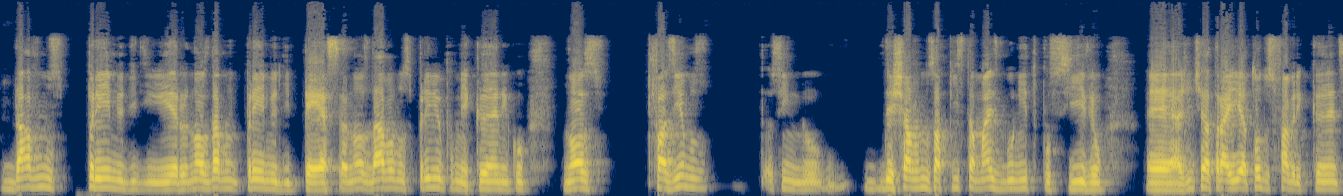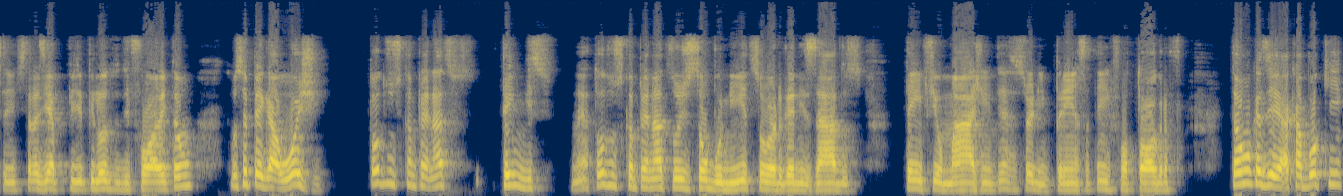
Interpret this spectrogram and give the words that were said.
dávamos prêmio de dinheiro, nós dávamos prêmio de peça, nós dávamos prêmio pro mecânico, nós fazíamos, assim, deixávamos a pista mais bonita possível. É, a gente atraía todos os fabricantes, a gente trazia pilotos de fora. Então, se você pegar hoje, todos os campeonatos têm isso, né? Todos os campeonatos hoje são bonitos, são organizados, tem filmagem, tem assessor de imprensa, tem fotógrafo. Então, quer dizer, acabou que é,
